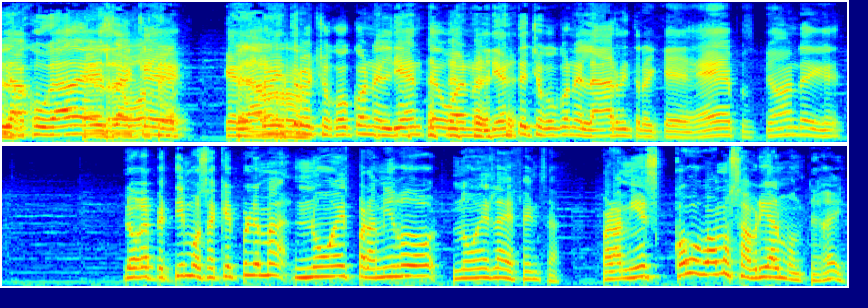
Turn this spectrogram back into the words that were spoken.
la, el- jugada el esa rebote que, que el árbitro chocó con el diente. Bueno, el diente chocó con el árbitro. Y que, eh, pues, ¿qué onda? Y Lo repetimos, aquí el problema no es, para mí, Rodo, no es la defensa. Para mí es cómo vamos a abrir al Monterrey.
